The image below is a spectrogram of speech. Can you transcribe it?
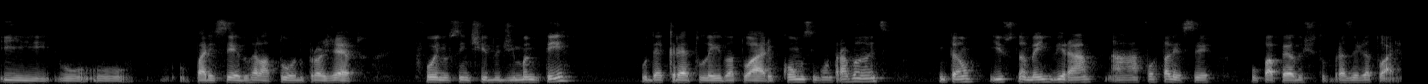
e o, o, o parecer do relator do projeto foi no sentido de manter o decreto-lei do atuário como se encontrava antes. Então, isso também virá a fortalecer o papel do Instituto Brasileiro de Atuário.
